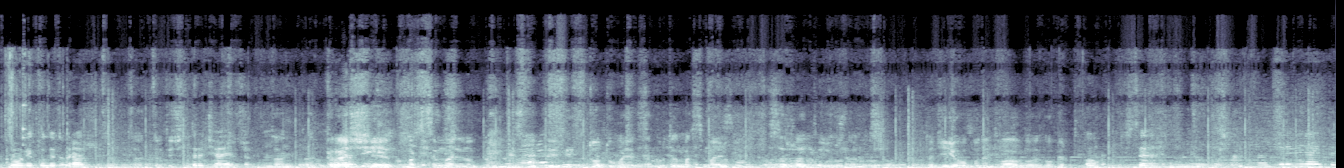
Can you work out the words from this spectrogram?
крові, коли втратить. Втрачається. Так, Краще максимально притиснути до того, як закрутити, максимально зажати його на груди. Тоді його буде два обер- оберти. О, все зрозуміло. Перевіряйте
